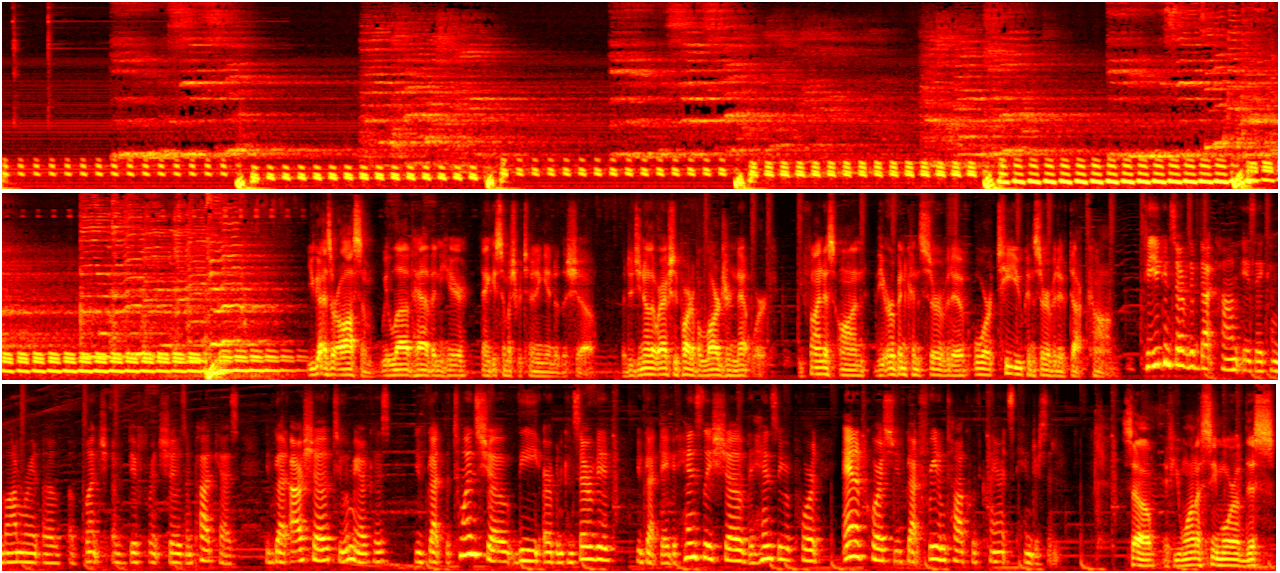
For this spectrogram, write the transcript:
You guys are awesome. We love having you here. Thank you so much for tuning into the show. But did you know that we're actually part of a larger network? You find us on the Urban Conservative or tuconservative.com. TUconservative.com is a conglomerate of a bunch of different shows and podcasts. You've got our show, Two Americas. You've got the Twins show, The Urban Conservative. You've got David Hensley's show, The Hensley Report. And of course, you've got Freedom Talk with Clarence Henderson. So, if you want to see more of this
